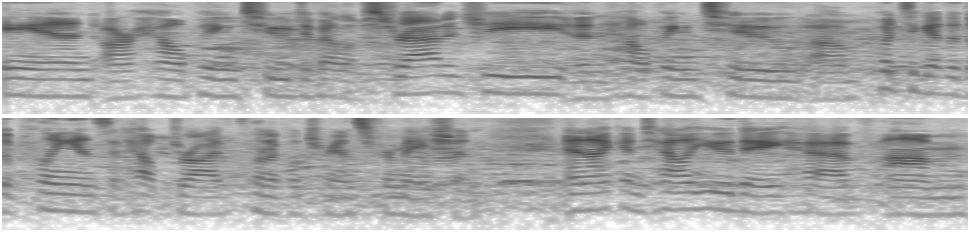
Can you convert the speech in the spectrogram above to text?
and are helping to develop strategy and helping to um, put together the plans that help drive clinical transformation. And I can tell you they have. Um,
